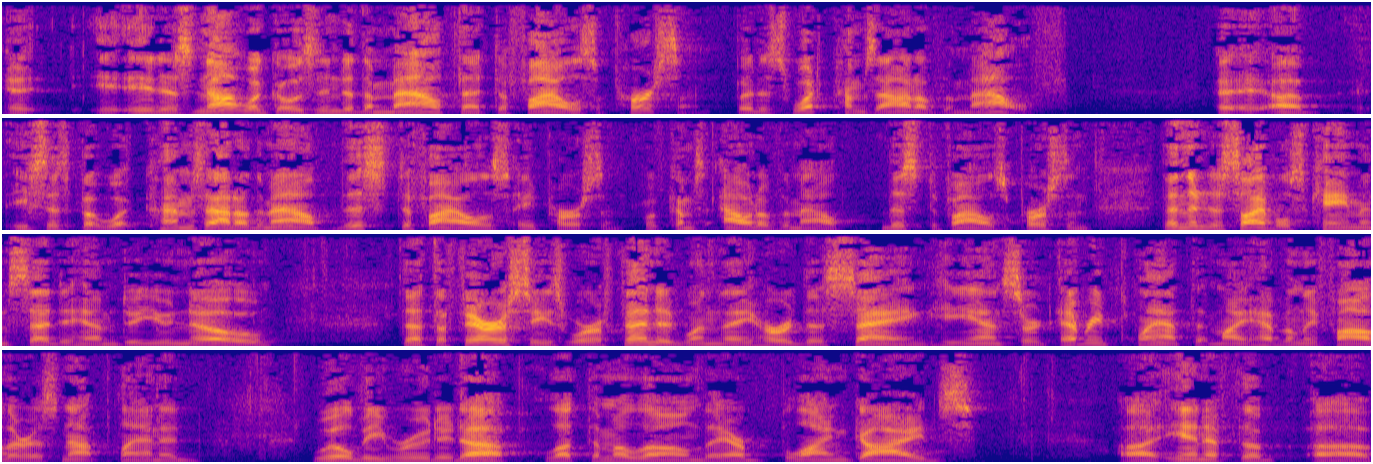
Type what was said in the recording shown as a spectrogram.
It, it is not what goes into the mouth that defiles a person, but it's what comes out of the mouth. Uh, uh, he says, but what comes out of the mouth, this defiles a person. What comes out of the mouth, this defiles a person. Then the disciples came and said to him, Do you know that the Pharisees were offended when they heard this saying? He answered, Every plant that my heavenly Father has not planted will be rooted up. Let them alone. They are blind guides. Uh, and if the uh,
